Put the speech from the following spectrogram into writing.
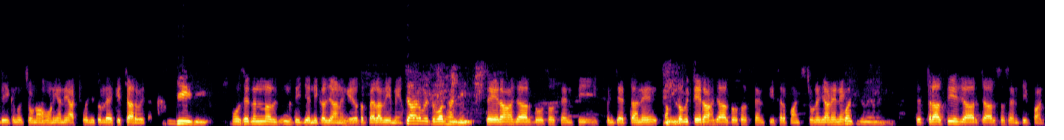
ਤਰੀਕ ਨੂੰ ਚੋਣਾਂ ਹੋਣੀਆਂ ਨੇ 8 ਵਜੇ ਤੋਂ ਲੈ ਕੇ 4 ਵਜੇ ਤੱਕ। ਜੀ ਜੀ। ਉਸੇ ਦਿਨ ਨ- ਨਤੀਜੇ ਨਿਕਲ ਜਾਣਗੇ ਉਹ ਤਾਂ ਪਹਿਲਾਂ ਵੀ ਇਵੇਂ 4 ਵਜੇ ਤੋਂ ਬਾਅਦ ਹਾਂਜੀ। 13237 ਪੰਚਾਇਤਾਂ ਨੇ ਸਮਝ ਲਓ ਵੀ 13237 ਸਰਪੰਚ ਚੁਣੇ ਜਾਣੇ ਨੇ। ਪੰਜ ਜਣੇ ਆਣੇ ਜੀ ਤੇ 83437 ਪੰਚ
